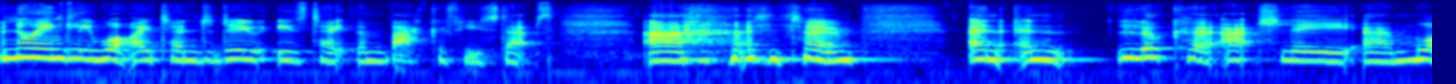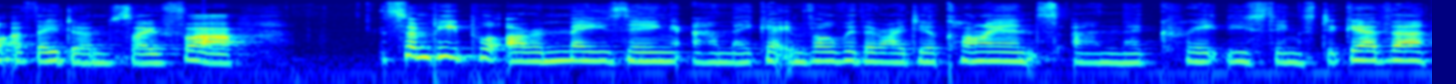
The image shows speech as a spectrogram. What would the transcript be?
Annoyingly, what I tend to do is take them back a few steps and, um, and, and look at actually um, what have they done so far some people are amazing and they get involved with their ideal clients and they create these things together.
